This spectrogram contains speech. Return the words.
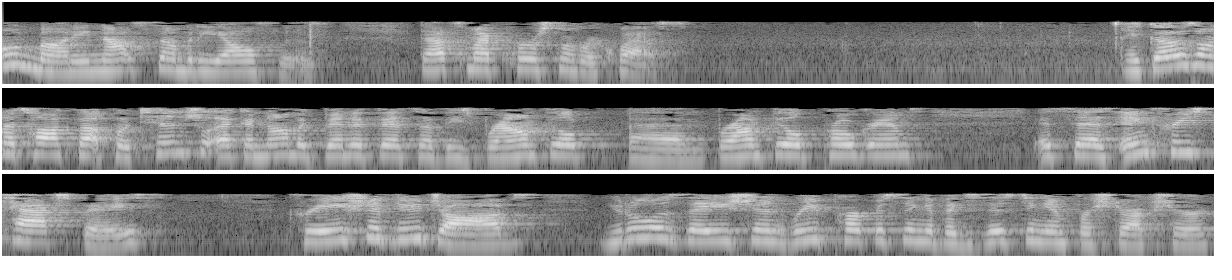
own money, not somebody else's. That's my personal request. It goes on to talk about potential economic benefits of these brownfield, um, brownfield programs. It says increased tax base, creation of new jobs, utilization, repurposing of existing infrastructure,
